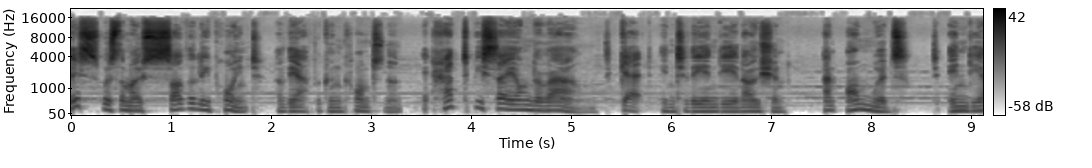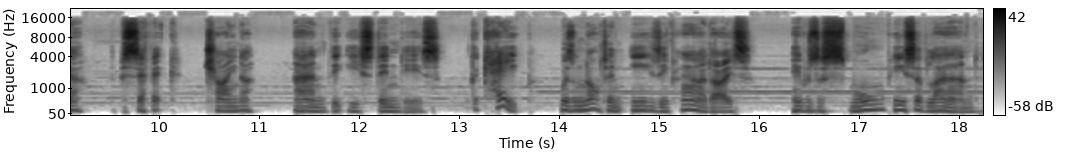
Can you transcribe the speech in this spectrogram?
This was the most southerly point of the African continent. It had to be sailed around to get into the Indian Ocean and onwards to India, the Pacific, China, and the East Indies. The Cape was not an easy paradise. It was a small piece of land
